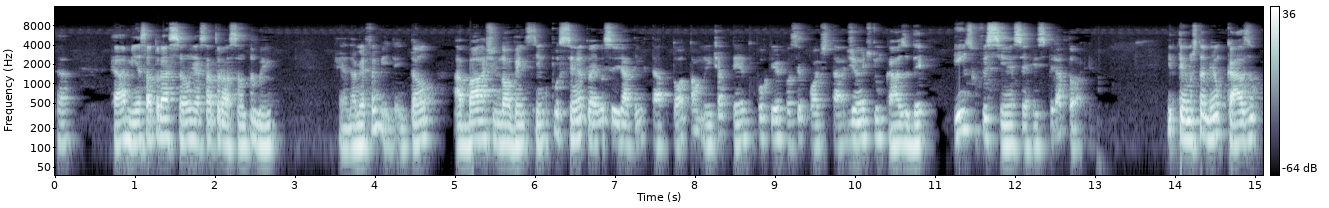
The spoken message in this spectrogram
tá? a minha saturação e a saturação também é, da minha família. Então, abaixo de 95%, aí você já tem que estar totalmente atento, porque você pode estar diante de um caso de insuficiência respiratória. E temos também o caso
